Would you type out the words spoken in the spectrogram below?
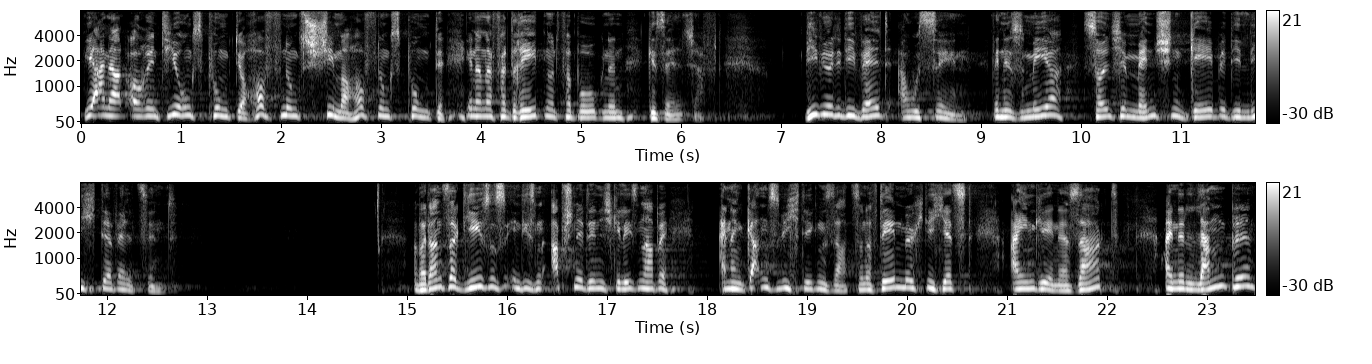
wie eine Art Orientierungspunkte, Hoffnungsschimmer, Hoffnungspunkte in einer verdrehten und verbogenen Gesellschaft. Wie würde die Welt aussehen, wenn es mehr solche Menschen gäbe, die Licht der Welt sind? Aber dann sagt Jesus in diesem Abschnitt, den ich gelesen habe, einen ganz wichtigen Satz. Und auf den möchte ich jetzt eingehen. Er sagt, eine Lampe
